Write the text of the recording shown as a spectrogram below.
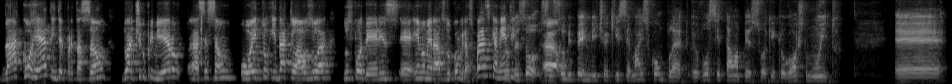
da correta interpretação do artigo 1 a seção 8 e da cláusula dos poderes é, enumerados do Congresso. Basicamente. Professor, se uh, o senhor me permite aqui ser mais completo, eu vou citar uma pessoa aqui que eu gosto muito. É,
